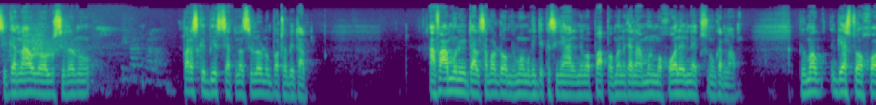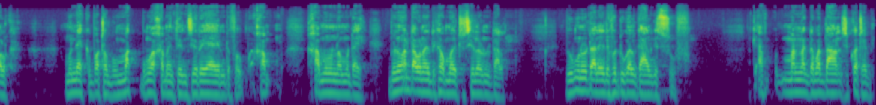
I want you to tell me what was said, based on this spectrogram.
Si gannaaw loolu si lanu presque biir set na si loolu boto bi dal. Avant mu nuy dal sama doom bi moom nga jëkk signalé ni ma papa man ka naa mun ma xoolee nekk suñu gannaaw. Ma gestoo xool ko mu nekk boto bu mag bu nga xamante ni si réyaayam dafa xam xamunu na mu day. Bi nu daw nag di ko moytu si la nu dal. Bi mu dalee dafa dugal gaal gi suuf. Man nag dama daan si côté bi.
